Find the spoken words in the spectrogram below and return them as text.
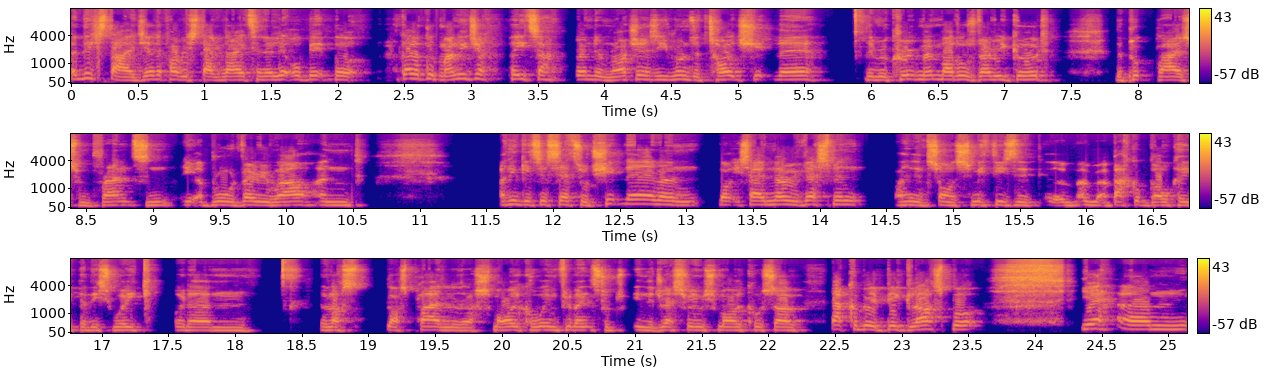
At this stage, yeah, they're probably stagnating a little bit, but got a good manager, Peter Brendan Rodgers. He runs a tight ship there. The recruitment model is very good. They pluck players from France and abroad very well, and I think it's a settled ship there. And like you say, no investment. I think Simon Smith is a, backup goalkeeper this week, but um, the lost lost player, the lost Schmeichel, influential in the dressing room, Schmeichel. So that could be a big loss. But yeah, um,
